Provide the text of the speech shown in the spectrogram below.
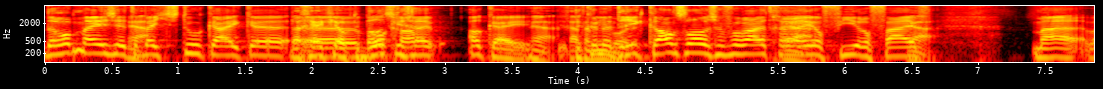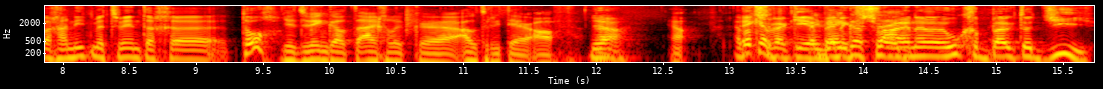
Erop mee zitten, Ja. een beetje stoer kijken. Dan geef je eh, ook de blokje boodschap. Oké, gaat er kunnen drie kanslozen vooruit gaan Ja. rijden, of vier of vijf. Ja. Maar we gaan niet met twintig, eh, toch? Je dwingt dat eigenlijk eh, autoritair af. Ja. Ja. Ik heb een keer ik ben ik zwaar in een hoek gebeukt door G.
